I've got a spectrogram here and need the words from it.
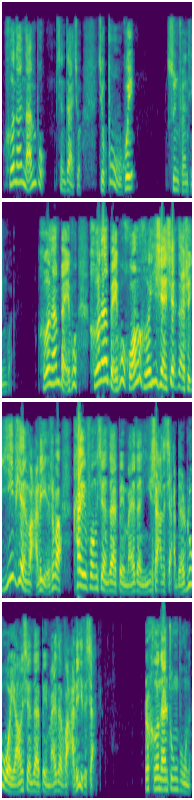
河南南部现在就就不归孙传庭管，河南北部河南北部黄河一线现在是一片瓦砾，是吧？开封现在被埋在泥沙的下边，洛阳现在被埋在瓦砾的下边，而河南中部呢，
